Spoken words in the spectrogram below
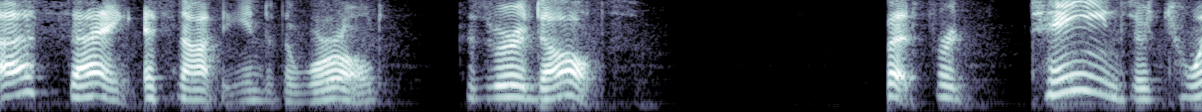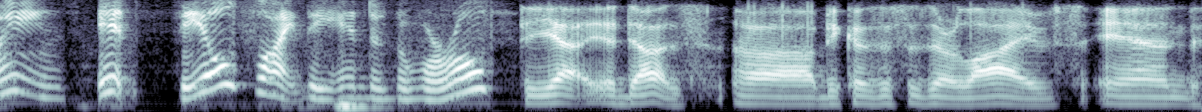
us saying it's not the end of the world because we're adults. But for teens or tweens, it feels like the end of the world. Yeah, it does uh, because this is their lives. And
